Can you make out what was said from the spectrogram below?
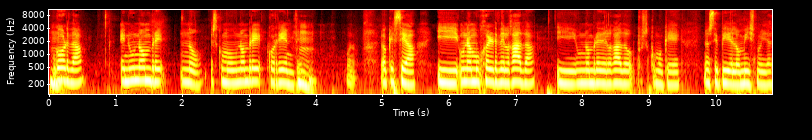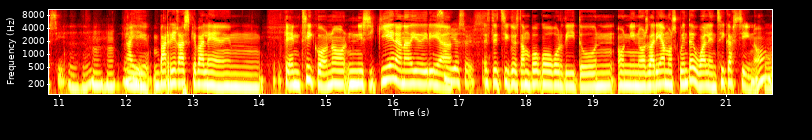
gorda, en un hombre no, es como un hombre corriente, Mm. bueno, lo que sea. Y una mujer delgada y un hombre delgado, pues como que no se pide lo mismo y así. Hay barrigas que valen que en chico no ni siquiera nadie diría Sí, eso es. este chico está un poco gordito o ni nos daríamos cuenta igual en chicas sí no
